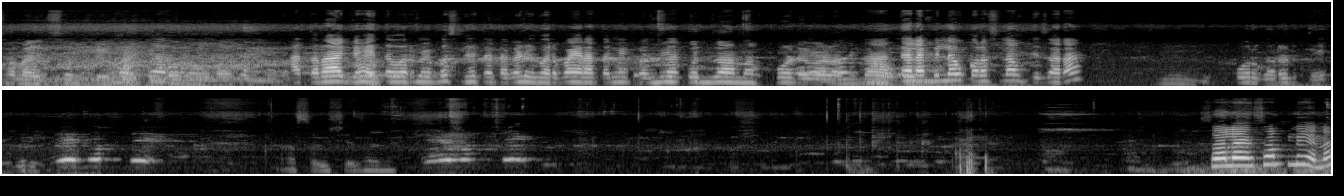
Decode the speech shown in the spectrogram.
सलाई संपली काय ते बघावं लागेल मला. आता राजू आहे तर मी बसले त्या घडीवर बाहेर आता मी पण मी जाते. पण जाणार थोड्या वेळाने हा, गावाकडे. त्याला बी लवकरच लावते जरा हम्म. पोरग रडते घरी असा विषय सलाईन संपली आहे ना?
